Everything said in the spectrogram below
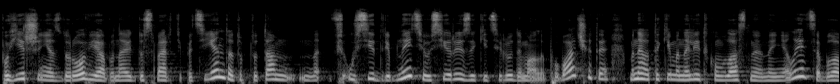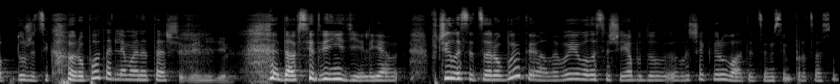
погіршення здоров'я або навіть до смерті пацієнта. Тобто там усі дрібниці, усі ризики ці люди мали побачити. Мене от таким аналітиком власне найняли. Це була дуже цікава робота для мене теж. Всі дві неділі. Да, всі дві неділі. Я вчилася це робити, але виявилося, що я буду лише керувати цим всім процесом.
